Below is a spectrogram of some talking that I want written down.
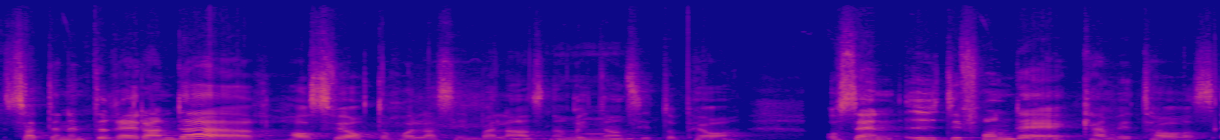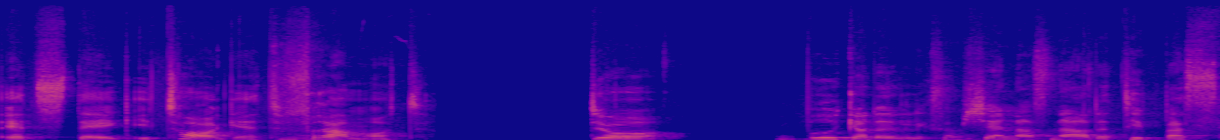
så att den inte redan där har svårt att hålla sin balans när ryttaren mm. sitter på. Och sen utifrån det kan vi ta oss ett steg i taget mm. framåt. Då brukar det liksom kännas när det tippas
